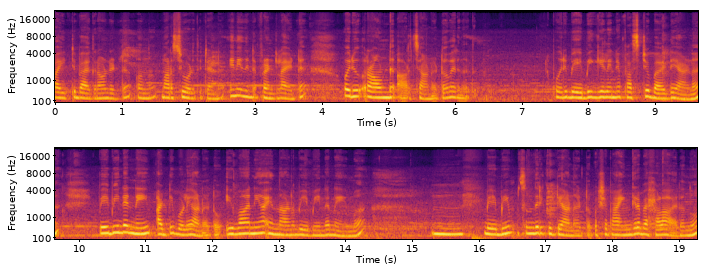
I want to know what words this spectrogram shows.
വൈറ്റ് ബാക്ക്ഗ്രൗണ്ട് ഇട്ട് ഒന്ന് മറച്ചു കൊടുത്തിട്ടുണ്ട്. ഇനി ഇതിന്റെ ഫ്രണ്ടിലായിട്ട് ഒരു റൗണ്ട് ആർച്ചാണ് കേട്ടോ വരുന്നത്. അപ്പോൾ ഒരു ബേബി ഗേളിന്റെ ഫസ്റ്റ് ബർത്ത്ഡേ ആണ്. ബേബീന്റെ നെയിം അടിപൊളിയാണ് കേട്ടോ. ഇവാനിയ എന്നാണ് ബേബീന്റെ നെയിം ബേബിയും സുന്ദരിക്കുട്ടിയാണ് കേട്ടോ. പക്ഷെ ഭയങ്കര ബഹളമായിരുന്നു.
